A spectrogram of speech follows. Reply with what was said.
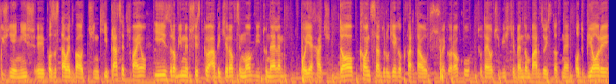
później niż y, pozostałe dwa odcinki. Prace trwają i zrobimy wszystko, aby kierowcy mogli tunelem pojechać do końca drugiego kwartału przyszłego roku. Tutaj oczywiście będą bardzo istotne odbiory,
